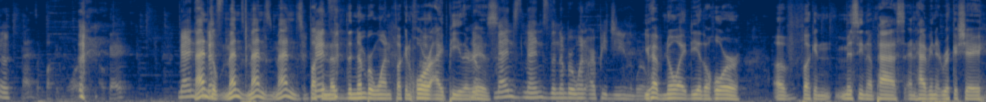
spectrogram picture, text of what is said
Uh. man's a fucking war. Okay. Man's, the Man's a, best- man's man's man's fucking the, Man's- the number one fucking horror IP there no, is. Man's man's the number one RPG in the world. You have no idea the horror of fucking missing a pass and having it ricochet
